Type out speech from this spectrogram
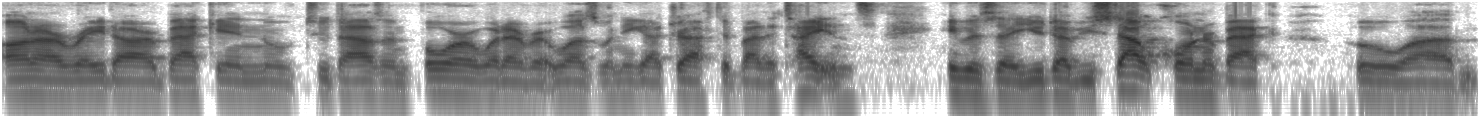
on our radar back in 2004 or whatever it was when he got drafted by the Titans. He was a UW Stout cornerback who um,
